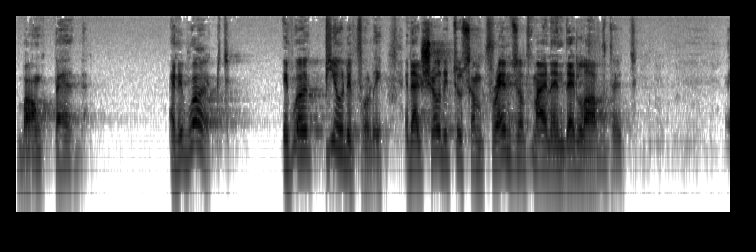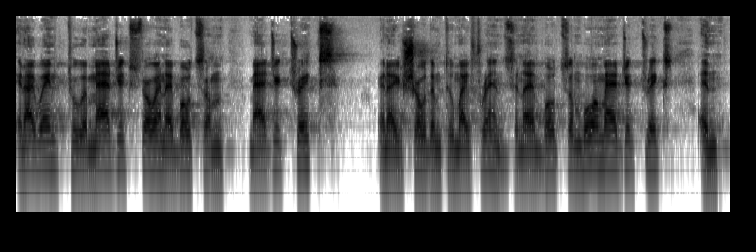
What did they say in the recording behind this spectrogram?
bunk bed. And it worked. It worked beautifully. And I showed it to some friends of mine, and they loved it. And I went to a magic store and I bought some magic tricks and I showed them to my friends. And I bought some more magic tricks and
